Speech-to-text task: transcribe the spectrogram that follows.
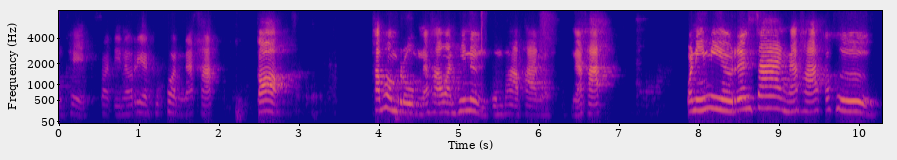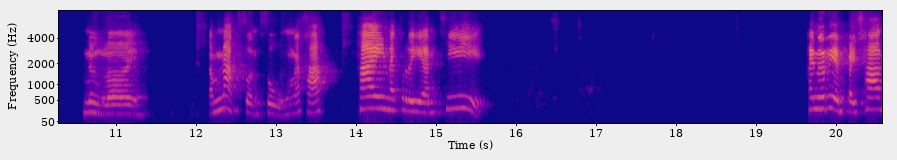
โอเค สวัสดีนักเรียนทุกคนนะคะ ก็ข้าพมรุมนะคะ วันที่หนึ่งกุมภาพันธ์นะคะ วันนี้มีเรื่องแจ้งนะคะ ก็คือหนึ่งเลย น้ำหนักส่วนสูงนะคะ ให้นักเรียนที่ ให้นักเรียนไปชั่ง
